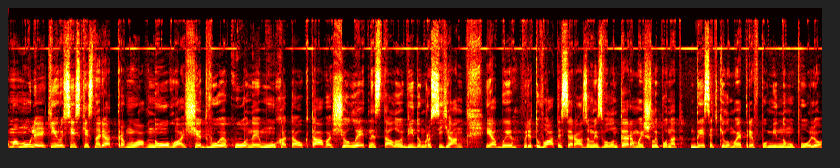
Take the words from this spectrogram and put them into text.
мамуля, який російський снаряд травмував ногу, а ще двоє коней, муха та октава, що ледь не стали обідом росіян. І аби врятуватися разом із волонтерами, йшли понад 10 кілометрів по мінному полю.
